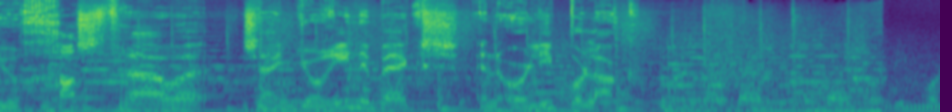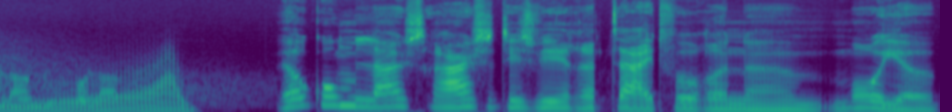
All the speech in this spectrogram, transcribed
Uw gastvrouwen zijn Jorine Beks en Orlie Polak. Welkom luisteraars, het is weer eh, tijd voor een eh, mooie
